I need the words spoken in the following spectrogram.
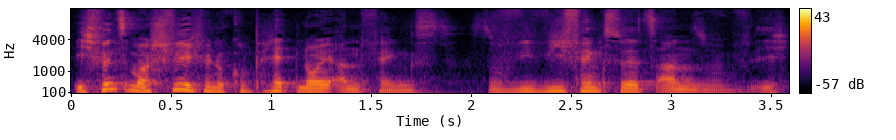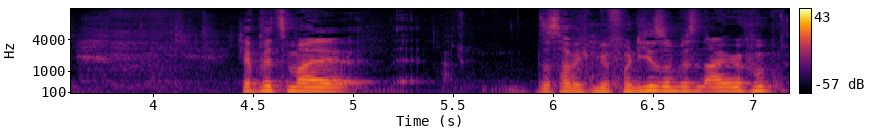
Ich finde es immer schwierig, wenn du komplett neu anfängst. So wie, wie fängst du jetzt an? So, ich ich habe jetzt mal, das habe ich mir von dir so ein bisschen angeguckt,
